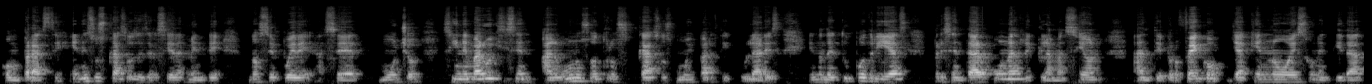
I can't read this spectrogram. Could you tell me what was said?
compraste. En esos casos, desgraciadamente, no se puede hacer mucho. Sin embargo, existen algunos otros casos muy particulares en donde tú podrías presentar una reclamación ante Profeco, ya que no es una entidad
